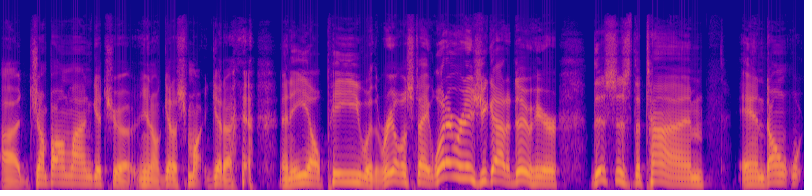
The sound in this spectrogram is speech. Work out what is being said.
uh, jump online, get you a, you know, get a smart, get a an ELP with real estate, whatever it is you got to do here. This is the time, and don't.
